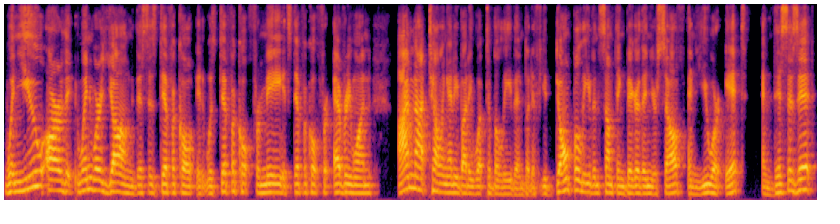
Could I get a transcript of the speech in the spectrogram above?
When you are the, when we're young, this is difficult. It was difficult for me. It's difficult for everyone. I'm not telling anybody what to believe in, but if you don't believe in something bigger than yourself and you are it and this is it,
